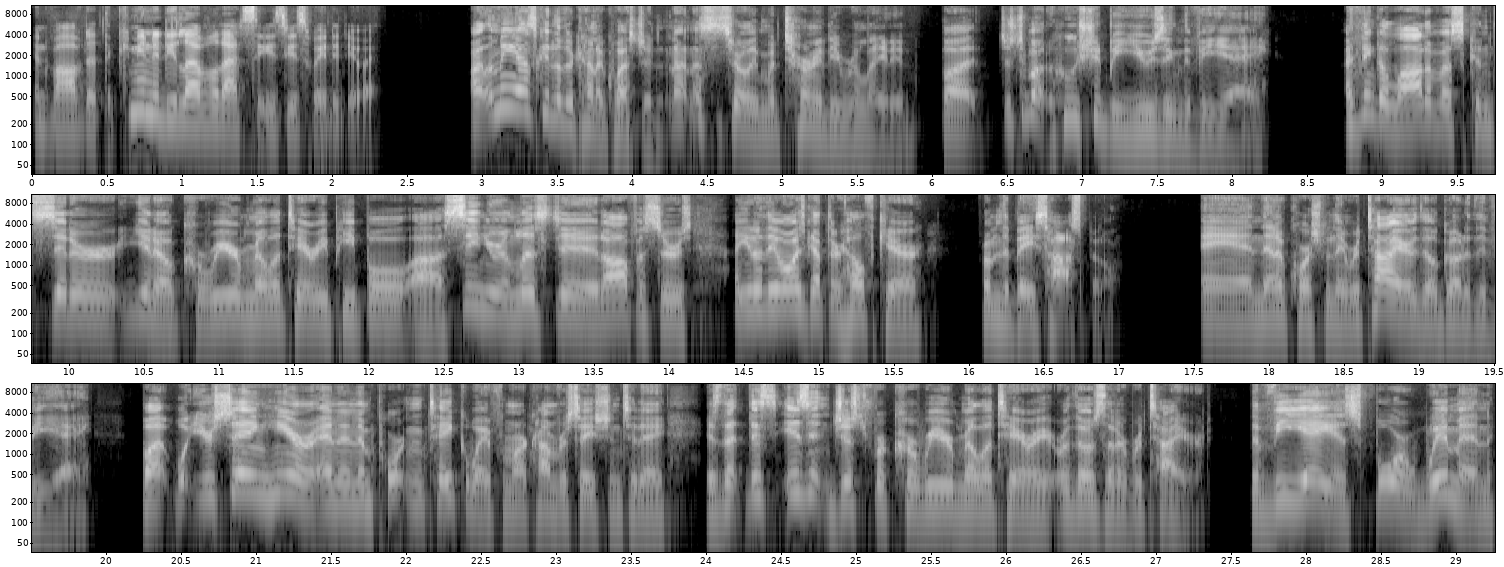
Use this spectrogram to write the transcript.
involved at the community level, that's the easiest way to do it. All right, let me ask another kind of question, not necessarily maternity related, but just about who should be using the VA. I think a lot of us consider, you know, career military people, uh, senior enlisted officers, uh, you know, they've always got their health care from the base hospital. And then, of course, when they retire, they'll go to the VA. But what you're saying here, and an important takeaway from our conversation today, is that this isn't just for career military or those that are retired. The VA is for women,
